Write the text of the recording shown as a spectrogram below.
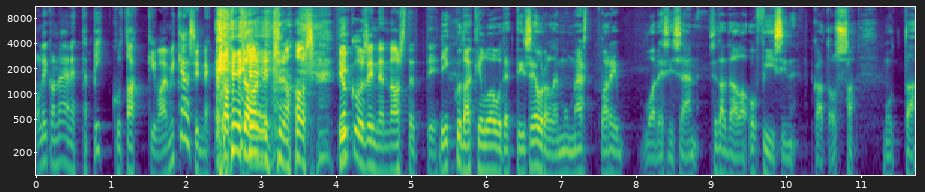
oliko näin, että pikkutakki vai mikä sinne kattoon nyt nousi? Joku sinne nostettiin. Pikkutakki luovutettiin seuralle mun mielestä pari vuoden sisään. Se taitaa olla Officein katossa, mutta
